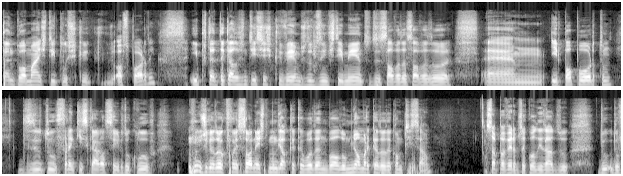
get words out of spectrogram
tanto ou mais títulos que, que, ao Sporting. E portanto aquelas notícias que vemos do desinvestimento de Salvador Salvador um, ir para o Porto de, do Frank Iscar sair do clube um jogador que foi só neste Mundial que acabou dando bola o melhor marcador da competição só para vermos a qualidade do, do, do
